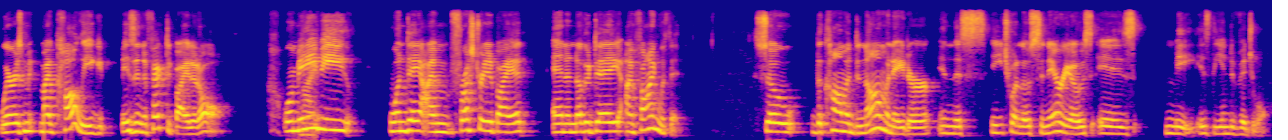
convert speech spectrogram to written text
whereas my colleague isn't affected by it at all. Or maybe right. One day I'm frustrated by it, and another day I'm fine with it. So the common denominator in this each one of those scenarios is me, is the individual.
